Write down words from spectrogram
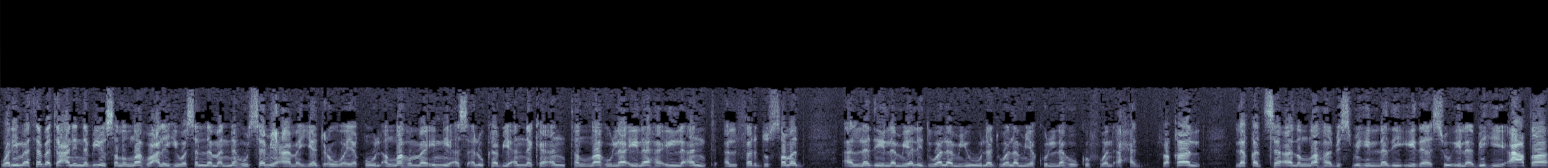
ولما ثبت عن النبي صلى الله عليه وسلم أنه سمع من يدعو ويقول اللهم إني أسألك بأنك أنت الله لا إله إلا أنت الفرد الصمد الذي لم يلد ولم يولد ولم يكن له كفوا أحد فقال لقد سأل الله باسمه الذي إذا سئل به أعطى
